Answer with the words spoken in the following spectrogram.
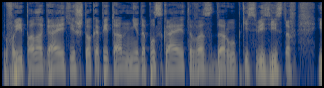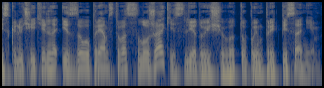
«Вы полагаете, что капитан не допускает вас до рубки связистов исключительно из-за упрямства служаки, следующего тупым предписаниям,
